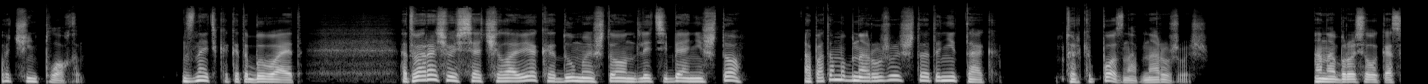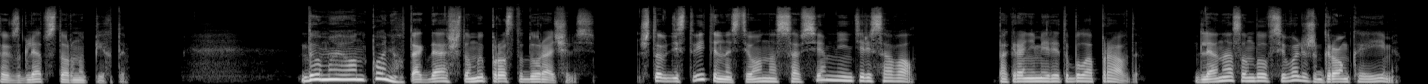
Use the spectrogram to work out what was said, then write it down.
очень плохо. Знаете, как это бывает? Отворачиваешься от человека, думая, что он для тебя ничто, а потом обнаруживаешь, что это не так. Только поздно обнаруживаешь. Она бросила косой взгляд в сторону пихты. Думаю, он понял тогда, что мы просто дурачились. Что в действительности он нас совсем не интересовал. По крайней мере, это была правда. Для нас он был всего лишь громкое имя.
